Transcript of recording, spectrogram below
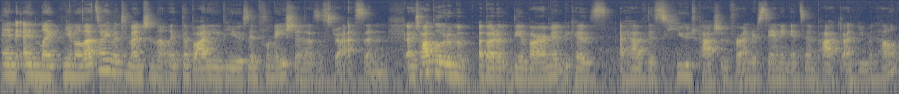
and and like you know that's not even to mention that like the body views inflammation as a stress and i talk a little bit about the environment because i have this huge passion for understanding its impact on human health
